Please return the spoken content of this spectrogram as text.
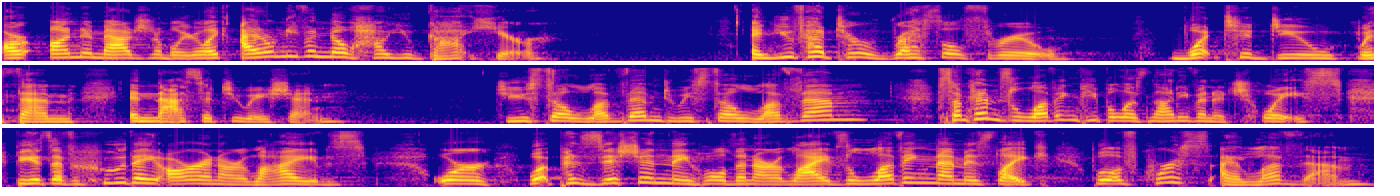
are unimaginable. You're like, I don't even know how you got here. And you've had to wrestle through what to do with them in that situation. Do you still love them? Do we still love them? Sometimes loving people is not even a choice because of who they are in our lives or what position they hold in our lives. Loving them is like, well, of course I love them,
